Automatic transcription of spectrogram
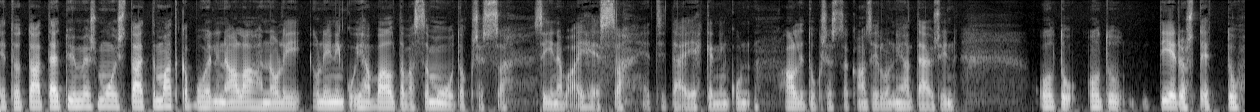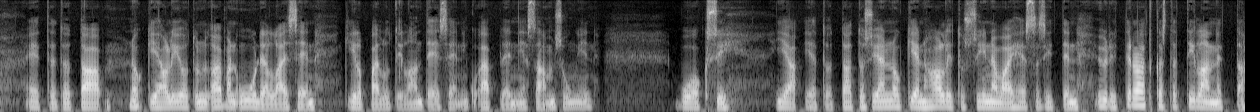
Ja tota, täytyy myös muistaa, että matkapuhelinalahan oli, oli niin kuin ihan valtavassa muutoksessa siinä vaiheessa, että sitä ei ehkä niin kuin hallituksessakaan silloin ihan täysin oltu, oltu tiedostettu, että tota, Nokia oli joutunut aivan uudenlaiseen kilpailutilanteeseen niin kuin Applen ja Samsungin vuoksi. Ja, ja tota, tosiaan Nokian hallitus siinä vaiheessa sitten yritti ratkaista tilannetta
